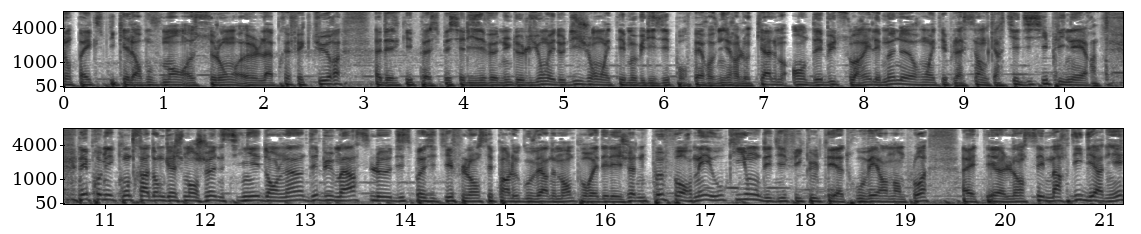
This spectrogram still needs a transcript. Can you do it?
N'ont pas expliqué leur mouvement euh, selon euh, la préfecture. Des équipes spécialisées venues de Lyon et de Dijon ont été mobilisées pour faire revenir le calme en début de soirée. Les meneurs ont été placés en quartier disciplinaire. Les premiers contrats d'engagement jeunes signés dans l'un début mars. Le dispositif lancé par le gouvernement pour aider les jeunes peu formés ou qui ont des difficultés à trouver un emploi a été lancé mardi dernier.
